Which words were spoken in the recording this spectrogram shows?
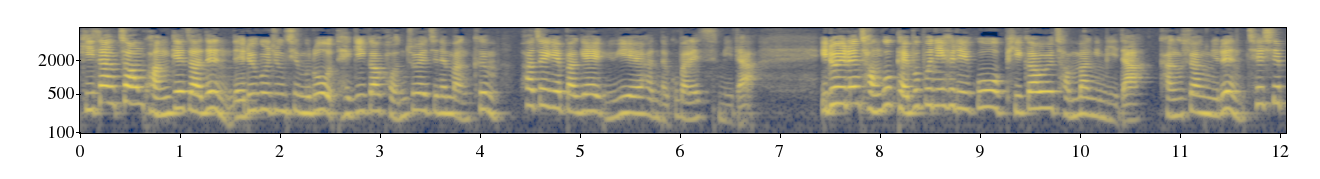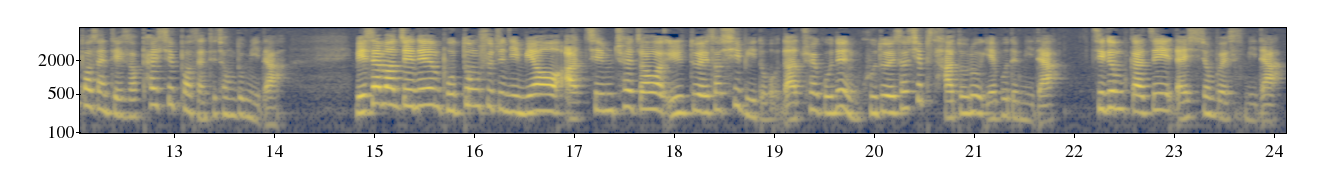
기상청 관계자는 내륙을 중심으로 대기가 건조해지는 만큼 화재 예방에 유의해야 한다고 말했습니다. 일요일은 전국 대부분이 흐리고 비가 올 전망입니다. 강수 확률은 70%에서 80% 정도입니다. 미세먼지는 보통 수준이며 아침 최저 1도에서 12도, 낮 최고는 9도에서 14도로 예보됩니다. 지금까지 날씨 정보였습니다.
